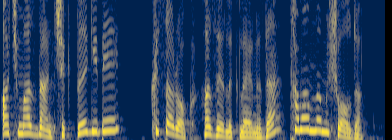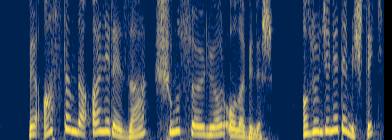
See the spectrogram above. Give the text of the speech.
açmazdan çıktığı gibi kısa rok hazırlıklarını da tamamlamış oldu. Ve aslında Ali Reza şunu söylüyor olabilir. Az önce ne demiştik?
